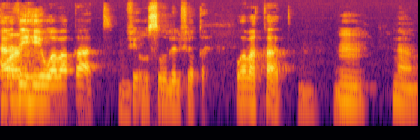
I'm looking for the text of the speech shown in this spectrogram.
هذه ورقات في أصول الفقه. ورقات. نعم.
